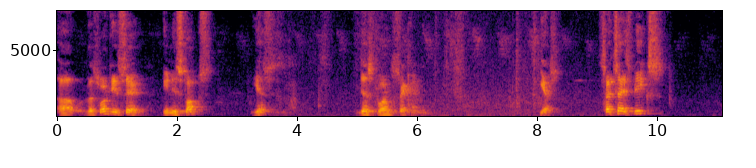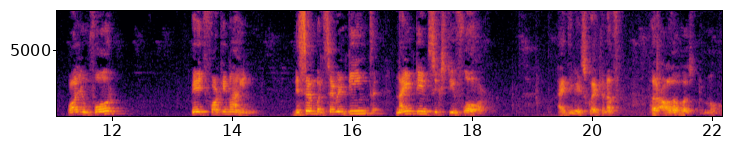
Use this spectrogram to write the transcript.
that's what he said in his talks. Yes, just one second. Yes. Sathya Sai Speaks, Volume 4, page 49, December 17th, 1964. I think it's quite enough for all of us to know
